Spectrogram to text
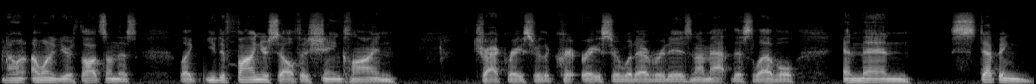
I, I wanted your thoughts on this. Like you define yourself as Shane Kline, track racer, the crit racer, whatever it is. And I'm at this level. And then stepping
